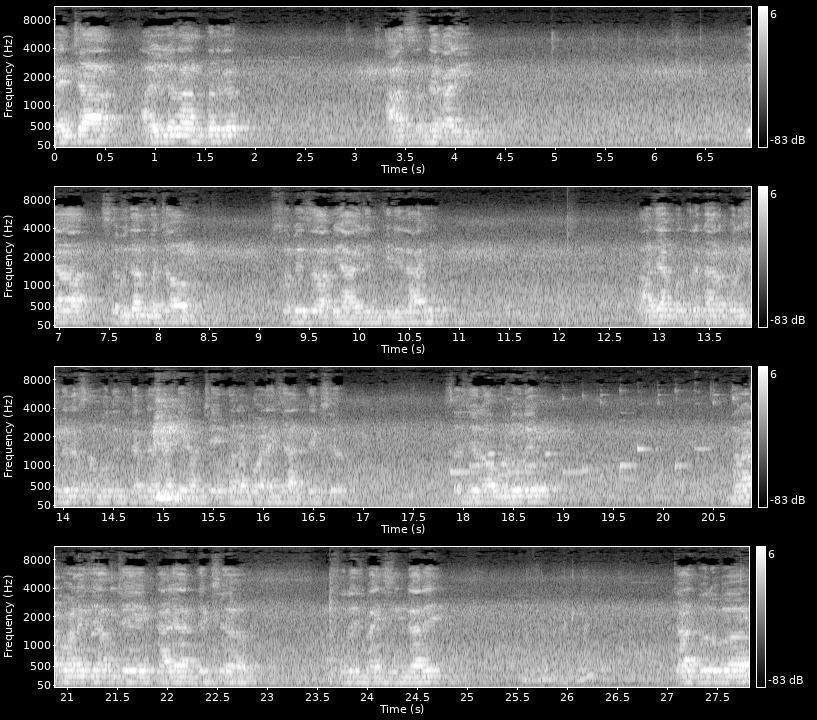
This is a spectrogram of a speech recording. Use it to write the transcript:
यांच्या आयोजनाअंतर्गत आज संध्याकाळी या संविधान बचाव सभेचं आम्ही आयोजन केलेलं आहे. आज या पत्रकार परिषदेला संबोधित करण्यासाठी आमचे मराठवाड्याचे अध्यक्ष सर्जेराव मनोरे मराठवाड्याचे आमचे कार्याध्यक्ष सुरेशभाई शिंगारे त्याचबरोबर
